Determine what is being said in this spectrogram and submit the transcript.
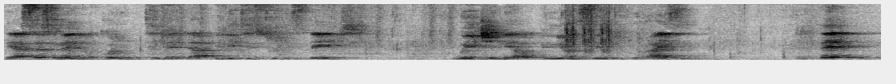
the assessment of contingent liabilities to the state, which in their opinion seem to be rising. And thirdly,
